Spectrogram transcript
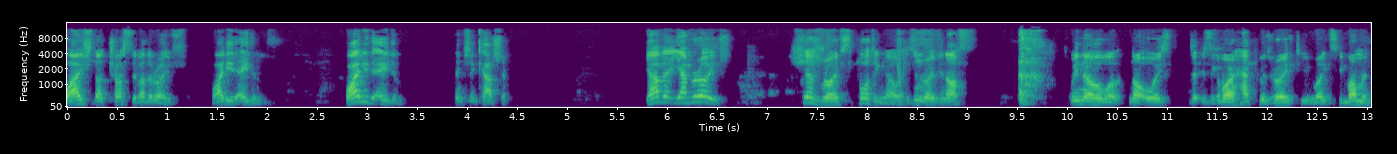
Why should not trust him by the roiv? Why need Adam? Why need Adam? Mention Kasha. You have a, you have a. She has roiv supporting her. Isn't roiv enough? we know what not always is the Gemara happy with roiv. You might see mammon.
